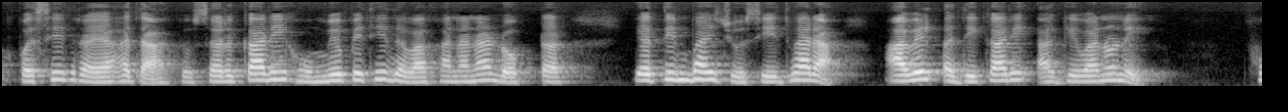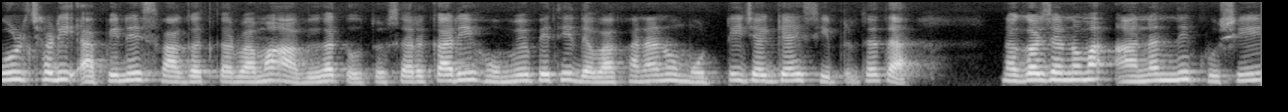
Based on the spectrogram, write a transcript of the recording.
ઉપસ્થિત રહ્યા હતા. તો સરકારી હોમિયોપેથી દવાખાનાના ડૉક્ટર યતિનભાઈ જોશી દ્વારા આવેલ અધિકારી આગેવાનોને ફૂલછડી આપીને સ્વાગત કરવામાં આવ્યું હતું. તો સરકારી હોમિયોપેથી દવાખાનાનું મોટી જગ્યાએ શિફ્ટ થતાં નગરજનોમાં આનંદની ખુશી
